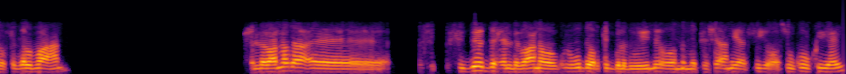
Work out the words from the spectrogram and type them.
suurtagal ma ahan. Xildhibaanada sideedda xildhibaan oo lagu doortay beledweyne oo namatasho aniga asiga oo asugu ka yahay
